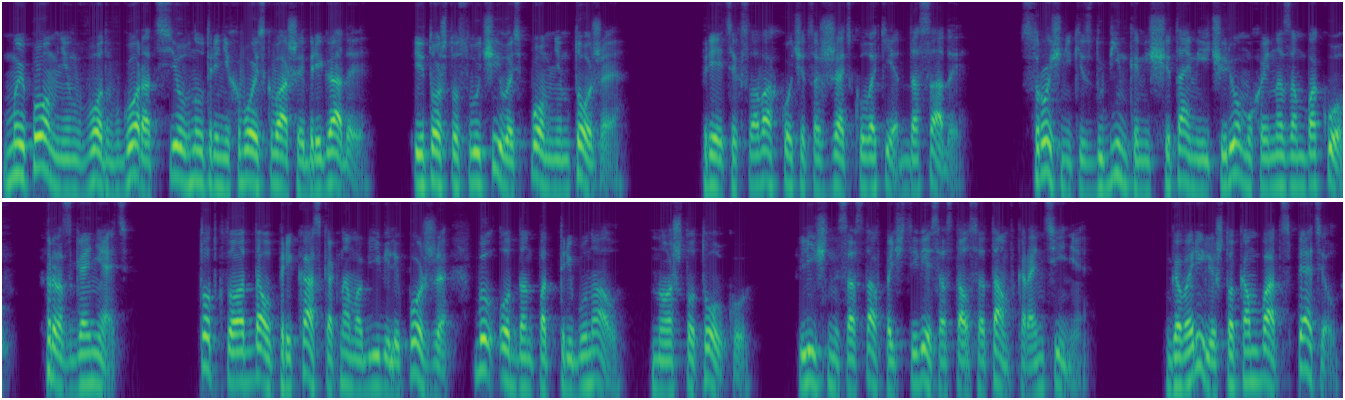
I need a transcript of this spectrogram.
Мы помним ввод в город сил внутренних войск вашей бригады. И то, что случилось, помним тоже. При этих словах хочется сжать кулаки от досады. Срочники с дубинками, щитами и черемухой на зомбаков. Разгонять. Тот, кто отдал приказ, как нам объявили позже, был отдан под трибунал. Ну а что толку? Личный состав почти весь остался там, в карантине. Говорили, что комбат спятил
